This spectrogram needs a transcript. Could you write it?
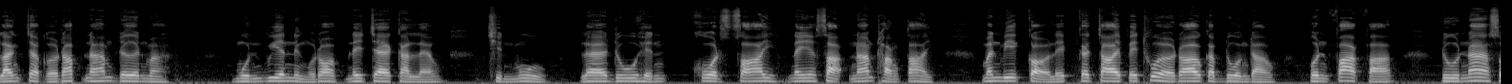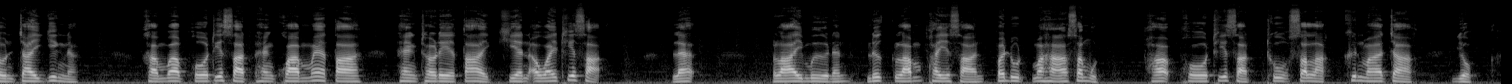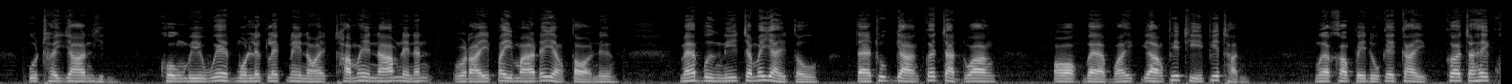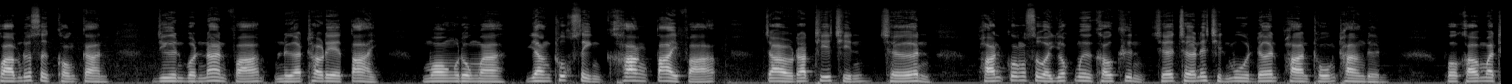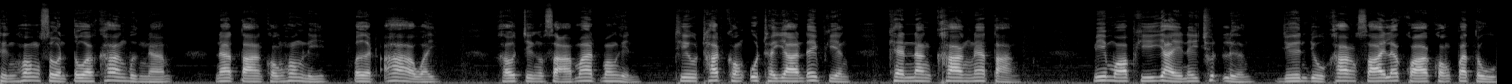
หลังจากรับน้ำเดินมา หมุนเวียนหนึ่งรอบในแจกันแล้วฉินมู่ และดูเห็น โขดทรายในสระน้ำทางใต้ มันมีเกาะเล็กกระจายไปทั่วราวกับดวงดาว บนฟากฟ้า ดูน่าสนใจยิ่งนักคำว่าโพธิสัตว์แห่งความเมตตา แห่งทะเลใต้เขียนเอาไว้ที่สระและลายมือนั้นลึกล้ำไพศาลประดุดมหาสมุทรพระโพธิสัตว์ถูกสลักขึ้นมาจากหยก อุทยานหิน คงมีเวทมนต์เล็กๆ น้อยๆทำให้น้ำในนั้นไหลไปมาได้อย่างต่อเนื่อง แม้บึงนี้จะไม่ใหญ่โต แต่ทุกอย่างก็จัดวางออกแบบไว้อย่างพิถีพิถัน เมื่อเข้าไปดูใกล้ๆ ก็จะให้ความรู้สึกของการยืนบนน่านฟ้าเหนือทะเลใต้ มองลงมายังทุกสิ่งข้างใต้ฟ้า เจ้ารัฐที่ฉินเชิญผ่านกงสวยยกมือเขาขึ้น เชื้อเชิญให้ฉินมูเดินผ่านโถงทางเดิน พวกเขามาถึงห้องส่วนตัวข้างบึงน้ำหน้าต่างของห้องนี้เปิดอ้าไว้ เขาจึงสามารถมองเห็น ทิวทัศน์ของอุทยานได้เพียง แค่นั่งข้างหน้าต่าง มีหมอผีใหญ่ในชุดเหลือง ยืนอยู่ข้างซ้ายและขวาของประตู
